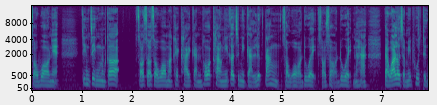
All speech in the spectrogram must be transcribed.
สวเนี่ยจริง ๆ มันก็ สสสวมาคล้ายๆกัน เพราะว่าคราวนี้ก็จะมีการเลือกตั้งสวด้วยสสด้วยนะคะแต่ว่าเราจะไม่พูดถึง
